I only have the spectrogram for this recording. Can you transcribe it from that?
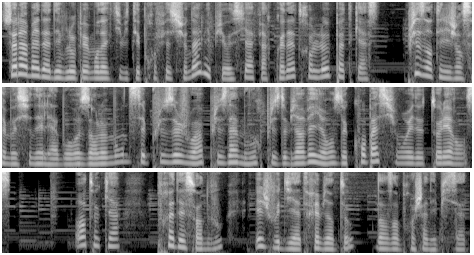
Cela m'aide à développer mon activité professionnelle et puis aussi à faire connaître le podcast. Plus d'intelligence émotionnelle et amoureuse dans le monde, c'est plus de joie, plus d'amour, plus de bienveillance, de compassion et de tolérance. En tout cas, prenez soin de vous et je vous dis à très bientôt dans un prochain épisode.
